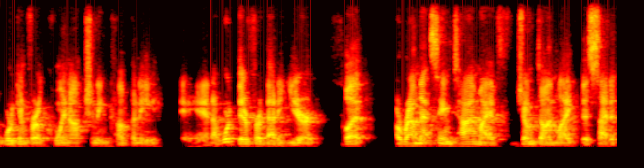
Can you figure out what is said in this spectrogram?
working for a coin auctioning company. And I worked there for about a year. But around that same time, I've jumped on like this side of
